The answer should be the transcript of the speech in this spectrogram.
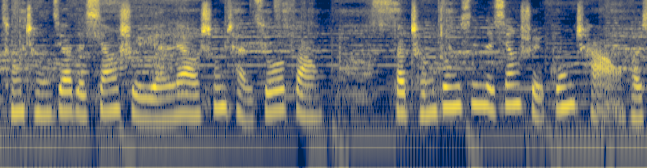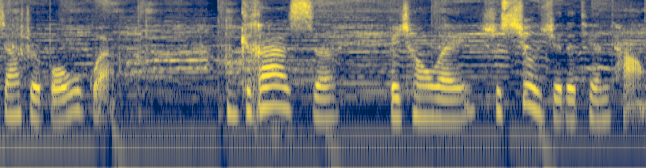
从城郊的香水原料生产作坊，到城中心的香水工厂和香水博物馆 g r a s s 被称为是嗅觉的天堂。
